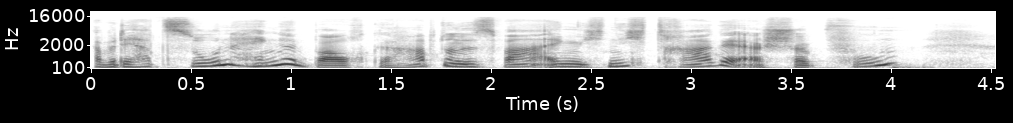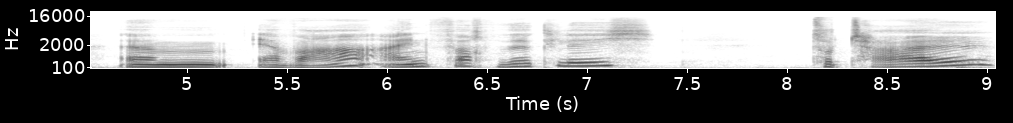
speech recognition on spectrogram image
aber der hat so einen Hängebauch gehabt und es war eigentlich nicht Trageerschöpfung. Ähm, er war einfach wirklich total,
